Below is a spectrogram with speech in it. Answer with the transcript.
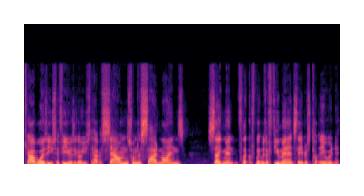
Cowboys used a few years ago used to have a sounds from the sidelines segment. For like a, it was a few minutes. They just they would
